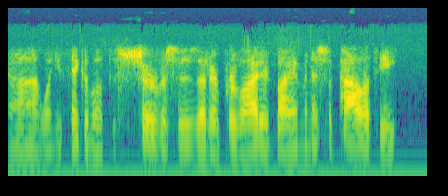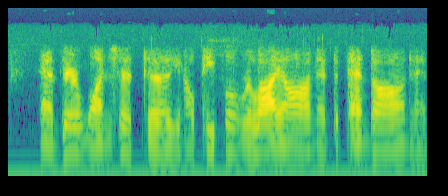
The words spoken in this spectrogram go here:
Uh, when you think about the services that are provided by a municipality, and they're ones that uh, you know people rely on and depend on and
